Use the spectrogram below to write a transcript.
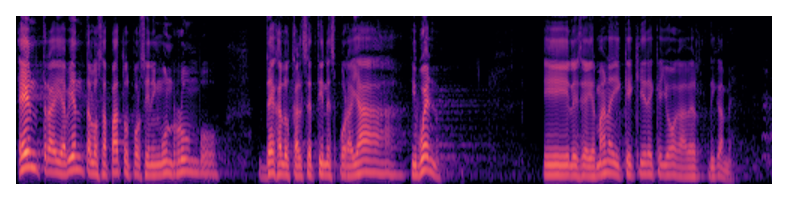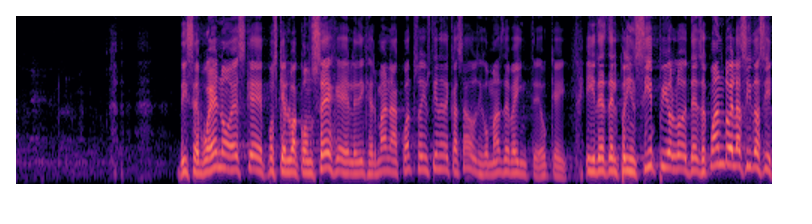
entra y avienta los zapatos por sin ningún rumbo, deja los calcetines por allá. Y bueno, y le dice, hermana, ¿y qué quiere que yo haga? A ver, dígame. Dice, bueno, es que, pues que lo aconseje. Le dije, hermana, ¿cuántos años tiene de casados? Dijo, más de 20, ok. Y desde el principio, ¿desde cuándo él ha sido así?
